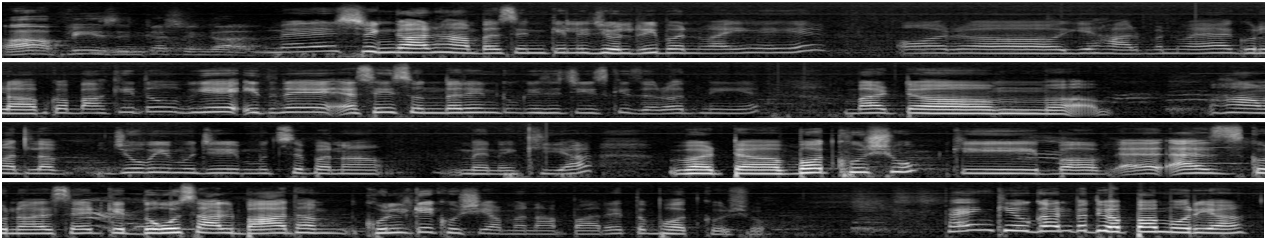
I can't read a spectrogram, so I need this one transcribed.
हाँ प्लीज़ इनका श्रृंगार। मैंने श्रृंगार हाँ बस इनके लिए ज्वेलरी बनवाई है ये। और ये हार बनवाया है गुलाब का। बाकी तो ये इतने ऐसे ही सुंदर हैं इनको किसी चीज़ की ज़रूरत नहीं है। बट हाँ मतलब जो भी मुझे मुझसे बना मैंने किया। बट uh, बहुत खुश हूँ कि एज कुनाल सेट कि दो साल बाद हम खुल के खुशियाँ मना पा रहे तो बहुत खुश हूँ। Thank you Ganpati Bappa Morya.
